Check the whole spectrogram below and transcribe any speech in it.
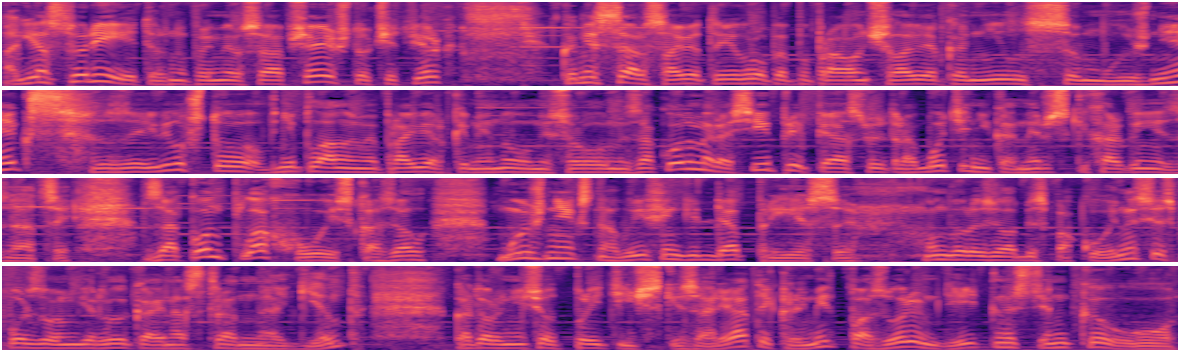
Агентство Рейтер, например, сообщает, что в четверг комиссар Совета Европы по правам человека Нилс Мужнекс заявил, что внеплановыми проверками и новыми суровыми законами Россия препятствует работе некоммерческих организаций. Закон плохой, сказал Мужнекс на брифинге для прессы. Он выразил обеспокоенность спокойность, использованием ярлыка «иностранный агент», который несет политический заряд и клеймит позорем деятельность НКО.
